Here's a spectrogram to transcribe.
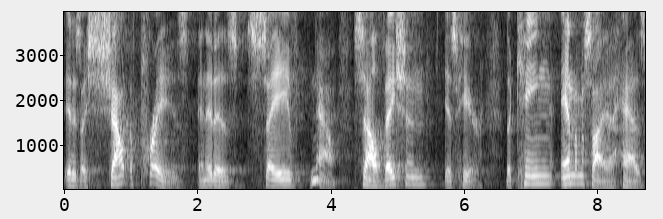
it is a shout of praise, and it is save now. Salvation is here. The King and the Messiah has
